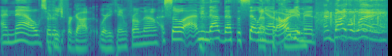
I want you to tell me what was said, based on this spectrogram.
And now sort of. He forgot where he came from now. so I mean that that's the selling That's out the argument. And by the way,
